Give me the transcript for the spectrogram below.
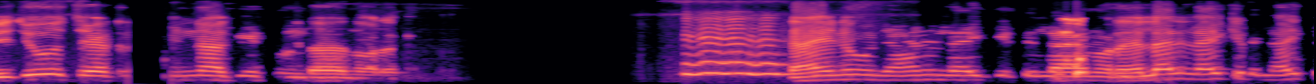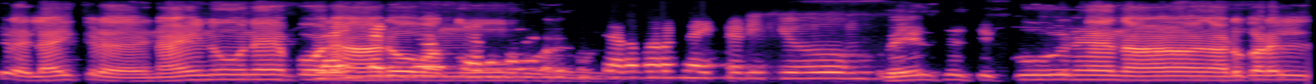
ബിജു ചേട്ടനെ പിന്നാക്കിയിട്ടുണ്ട് എന്ന് പറയുന്നു. നൈനു ഞാനും ലൈക്ക് ഇട്ടില്ല എന്ന് പറയാം. എല്ലാരും ലൈക്ക് ഇട് ലൈക്ക് ഇട് ലൈക്ക് ഇട്. നൈനുവിനെ പോലെ ആരോ വന്നു വെയിൽസ് ചിക്കുവിനെ നടുക്കടലിൽ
